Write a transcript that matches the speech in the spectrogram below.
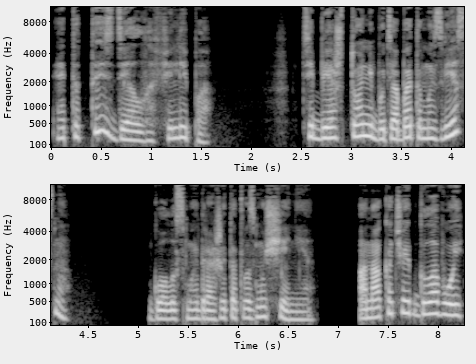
«Это ты сделала, Филиппа? Тебе что-нибудь об этом известно?» Голос мой дрожит от возмущения. Она качает головой,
